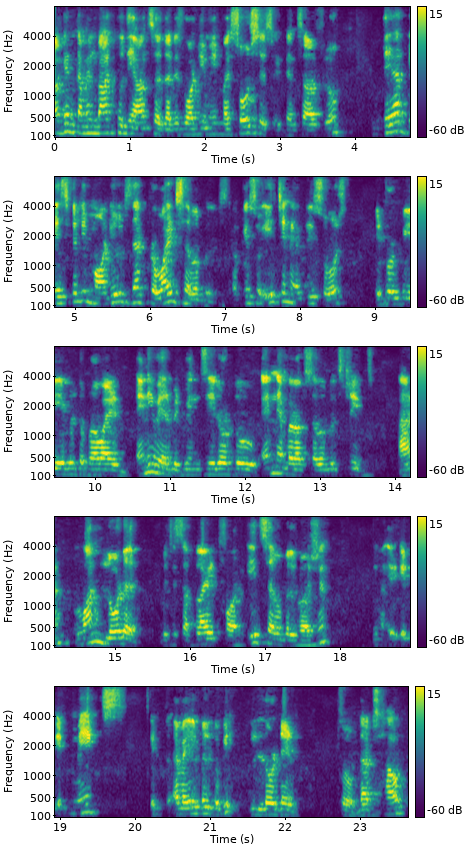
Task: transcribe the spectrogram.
again, coming back to the answer, that is what you mean by sources in TensorFlow. They are basically modules that provide servables. Okay. So each and every source, it would be able to provide anywhere between zero to n number of servable streams, and one loader which is supplied for each servable version. You know, it, it, it makes it available to be loaded. So that's how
